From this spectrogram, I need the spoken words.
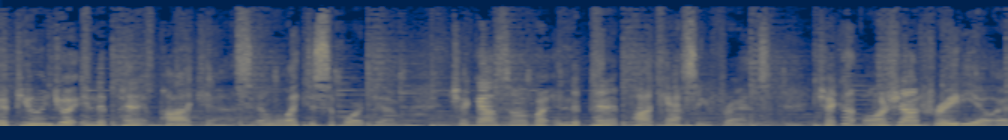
If you enjoy independent podcasts and would like to support them, check out some of our independent podcasting friends. Check out Orange Lounge Radio at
